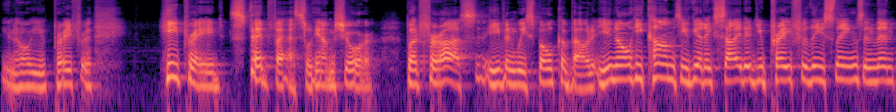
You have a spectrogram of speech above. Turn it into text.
You know, you pray for, he prayed steadfastly, I'm sure. But for us, even we spoke about it. You know, he comes, you get excited, you pray for these things, and then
